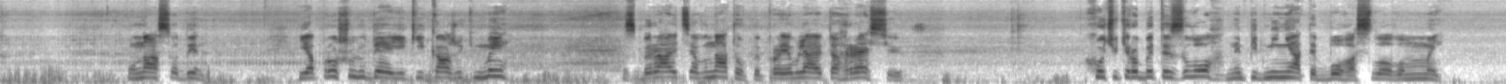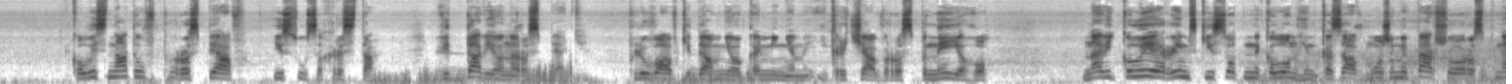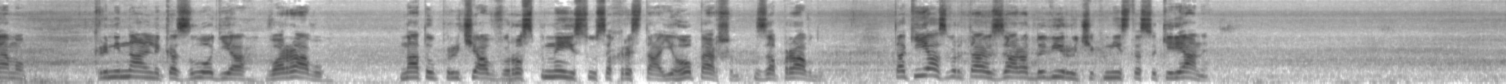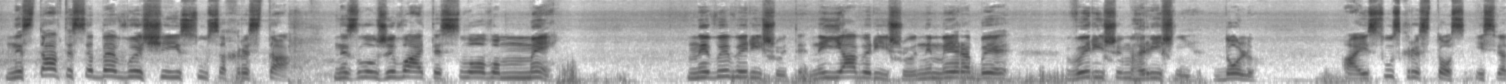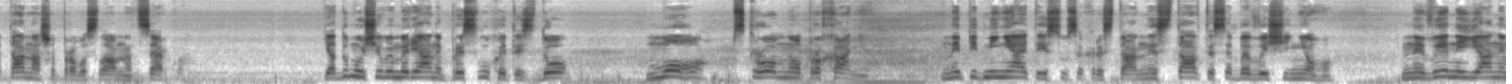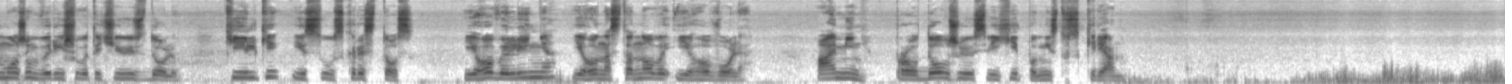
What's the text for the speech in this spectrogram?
у нас один. Я прошу людей, які кажуть ми, збираються в натовпи, проявляють агресію, хочуть робити зло, не підміняти Бога словом ми. Колись натовп розп'яв Ісуса Христа, віддав його на розп'яття, плював, кидав в нього каміннями і кричав: розпни його. Навіть коли римський сотник Лонгін казав, може, ми першого розпнемо кримінальника, злодія Вараву, натовп кричав: розпни Ісуса Христа, Його першим за правду. Так і я звертаюсь зараз до віруючих міста Сокіряни. Не ставте себе вище Ісуса Христа, не зловживайте словом ми. Не ви вирішуєте, не я вирішую, не ми раби вирішуємо грішні долю а Ісус Христос і свята наша православна церква. Я думаю, що ви, миряни, прислухайтесь до мого скромного прохання. Не підміняйте Ісуса Христа, не ставте себе вище Нього. Не ви, не я не можемо вирішувати чиюсь долю. Тільки Ісус Христос, Його веління, Його настанови і Його воля. Амінь. Продовжую свій хід по місту Скіряну.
